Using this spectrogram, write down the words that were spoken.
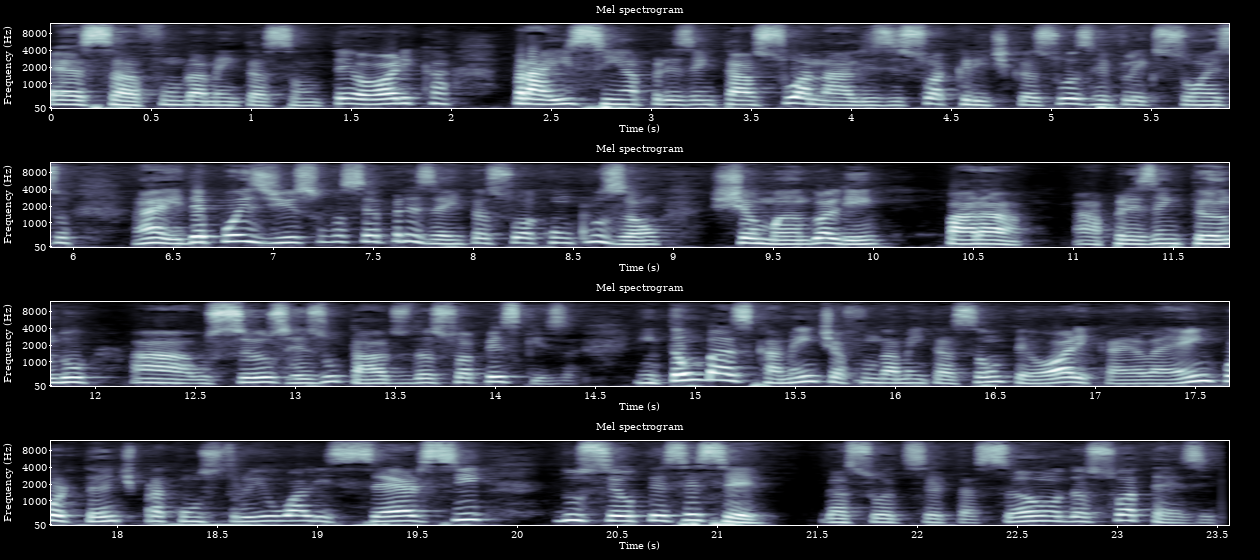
essa fundamentação teórica para aí sim apresentar a sua análise, sua crítica, suas reflexões, né? e depois disso você apresenta a sua conclusão, chamando ali para apresentando ah, os seus resultados da sua pesquisa. Então, basicamente, a fundamentação teórica ela é importante para construir o alicerce do seu TCC, da sua dissertação ou da sua tese.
